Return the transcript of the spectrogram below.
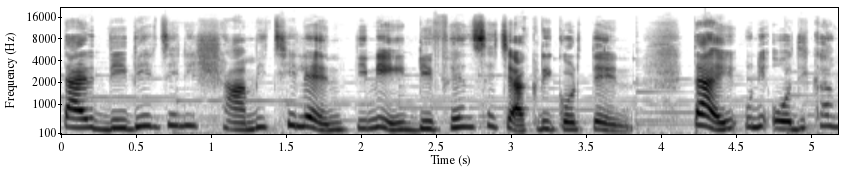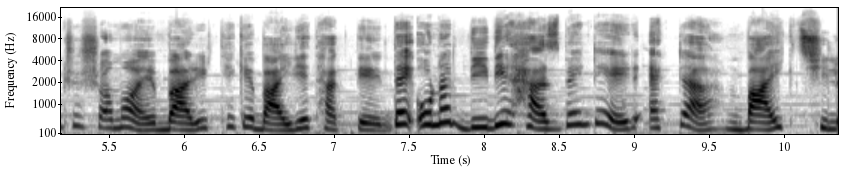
তার দিদির যিনি স্বামী ছিলেন, তিনি ডিফেন্সে চাকরি করতেন। তাই উনি অধিকাংশ সময় বাড়ির থেকে বাইরে থাকতেন। তাই ওনার দিদির হাজব্যান্ডের একটা বাইক ছিল।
